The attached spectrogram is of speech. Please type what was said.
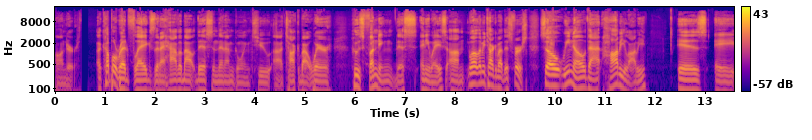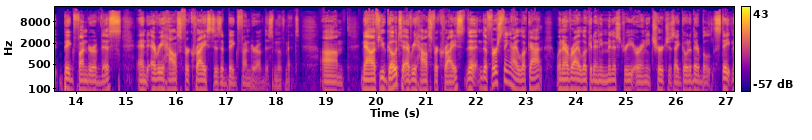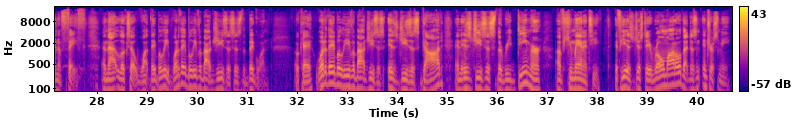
on earth. A couple red flags that I have about this, and then I'm going to uh, talk about where who's funding this, anyways. Um, well, let me talk about this first. So we know that Hobby Lobby is a big funder of this, and Every House for Christ is a big funder of this movement. Um, now, if you go to Every House for Christ, the the first thing I look at whenever I look at any ministry or any church is I go to their statement of faith, and that looks at what they believe. What do they believe about Jesus is the big one. Okay, what do they believe about Jesus? Is Jesus God, and is Jesus the Redeemer of humanity? If he is just a role model, that doesn't interest me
